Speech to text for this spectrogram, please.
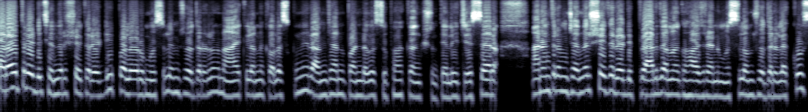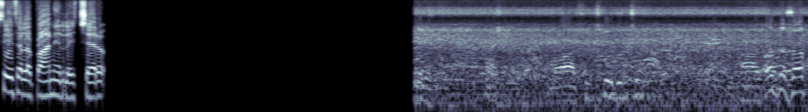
పర్వతిరెడ్డి చంద్రశేఖర్ రెడ్డి పలువురు ముస్లిం సోదరులు నాయకులను కలుసుకుని రంజాన్ పండుగ శుభాకాంక్షలు తెలియజేశారు. అనంతరం చంద్రశేఖర్ రెడ్డి ప్రార్థనలకు హాజరైన ముస్లిం సోదరులకు శీతల పానీయాలు ఇచ్చారు. సిక్స్టీ నుంచి ఓకే సార్.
